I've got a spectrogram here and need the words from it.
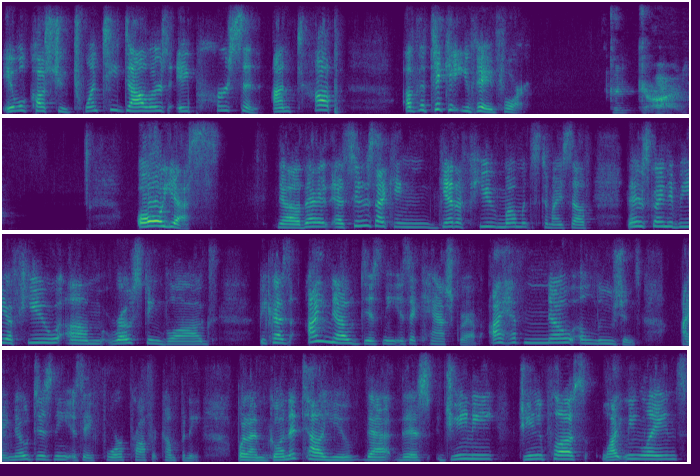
it will cost you $20 a person on top of the ticket you paid for. Good God. Oh, yes. Now, that, as soon as I can get a few moments to myself, there's going to be a few um, roasting blogs because I know Disney is a cash grab. I have no illusions. I know Disney is a for profit company, but I'm going to tell you that this Genie, Genie Plus, Lightning Lanes,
